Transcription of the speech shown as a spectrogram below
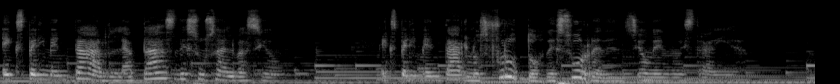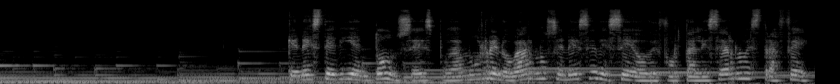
experimentar la paz de su salvación, experimentar los frutos de su redención en nuestra vida. Que en este día entonces podamos renovarnos en ese deseo de fortalecer nuestra fe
